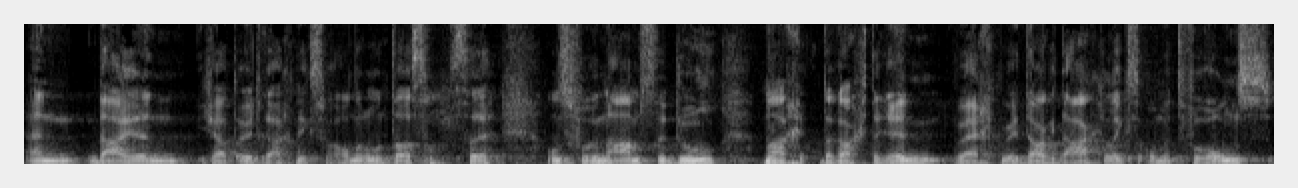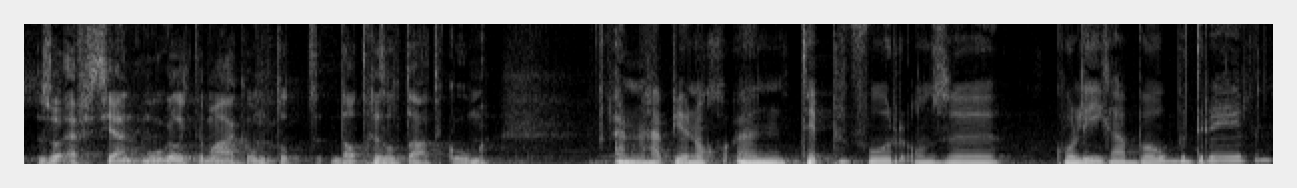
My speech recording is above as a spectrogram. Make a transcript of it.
En daarin gaat uiteraard niks veranderen, want dat is ons, uh, ons voornaamste doel. Maar daarachterin werken wij dagdagelijks om het voor ons zo efficiënt mogelijk te maken om tot dat resultaat te komen. En heb je nog een tip voor onze collega-bouwbedrijven?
